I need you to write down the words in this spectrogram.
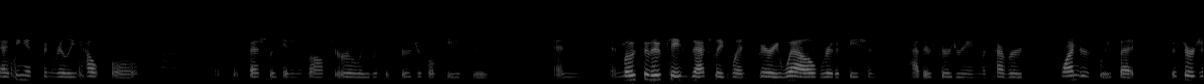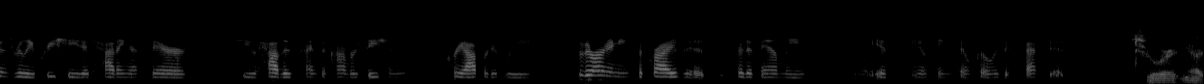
I think it's been really helpful, um, especially getting involved early with the surgical cases. And, and most of those cases actually went very well where the patients had their surgery and recovered wonderfully, but the surgeons really appreciated having us there to have those kinds of conversations preoperatively so there aren't any surprises for the families, you know, if, you know, things don't go as expected. Sure. You know,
